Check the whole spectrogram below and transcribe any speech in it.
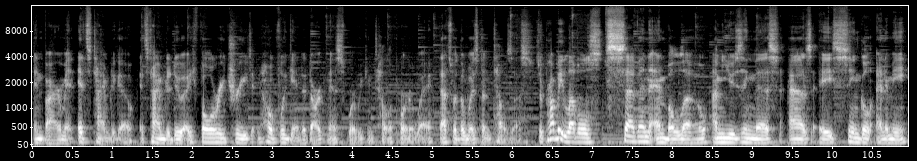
environment, it's time to go. It's time to do a full retreat and hopefully get into darkness where we can teleport away. That's what the wisdom tells us. So probably levels seven and below, I'm using this as a single enemy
